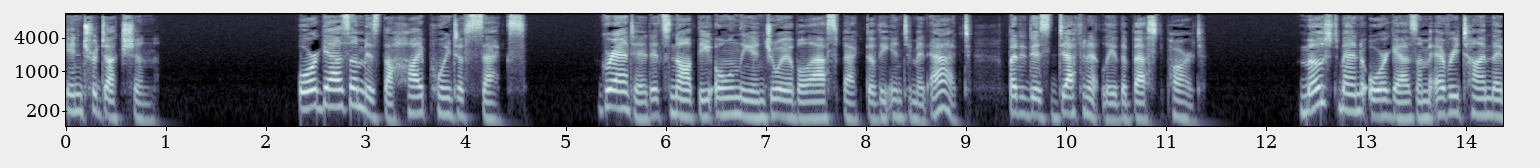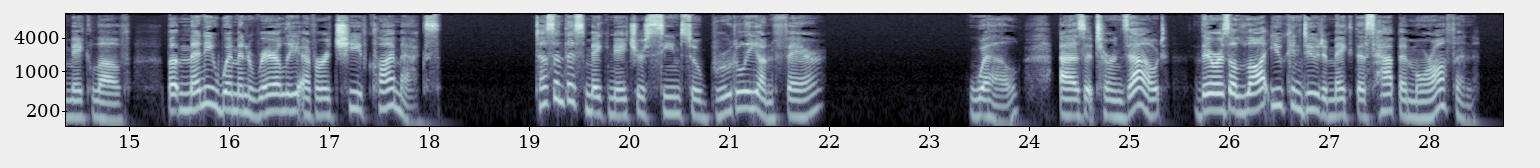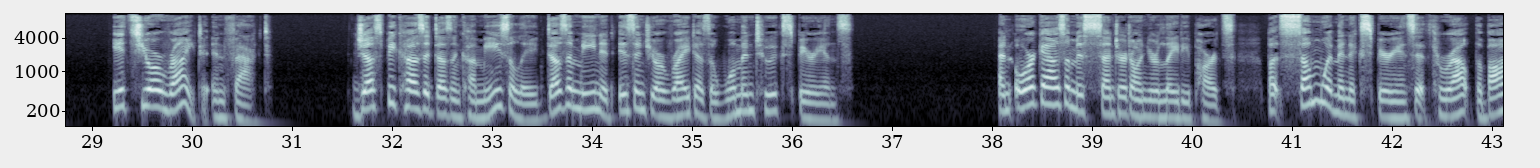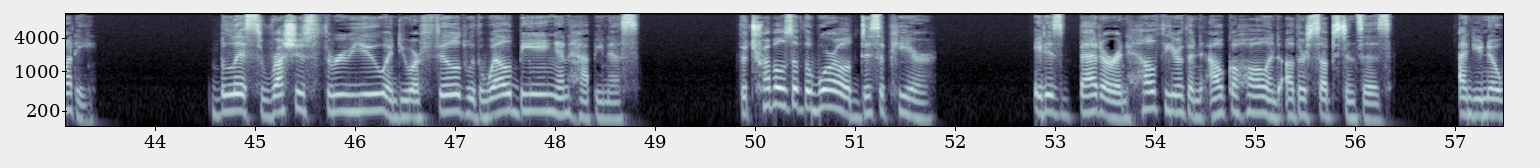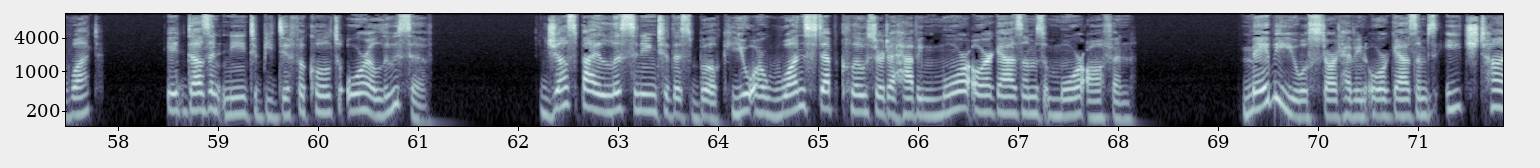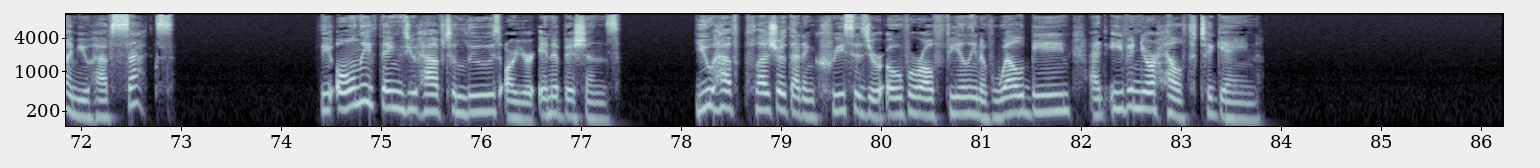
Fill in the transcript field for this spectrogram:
Introduction Orgasm is the high point of sex. Granted, it's not the only enjoyable aspect of the intimate act, but it is definitely the best part. Most men orgasm every time they make love, but many women rarely ever achieve climax. Doesn't this make nature seem so brutally unfair? Well, as it turns out, there is a lot you can do to make this happen more often. It's your right, in fact. Just because it doesn't come easily doesn't mean it isn't your right as a woman to experience. An orgasm is centered on your lady parts, but some women experience it throughout the body. Bliss rushes through you and you are filled with well being and happiness. The troubles of the world disappear. It is better and healthier than alcohol and other substances. And you know what? It doesn't need to be difficult or elusive. Just by listening to this book, you are one step closer to having more orgasms more often. Maybe you will start having orgasms each time you have sex. The only things you have to lose are your inhibitions. You have pleasure that increases your overall feeling of well being and even your health to gain.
